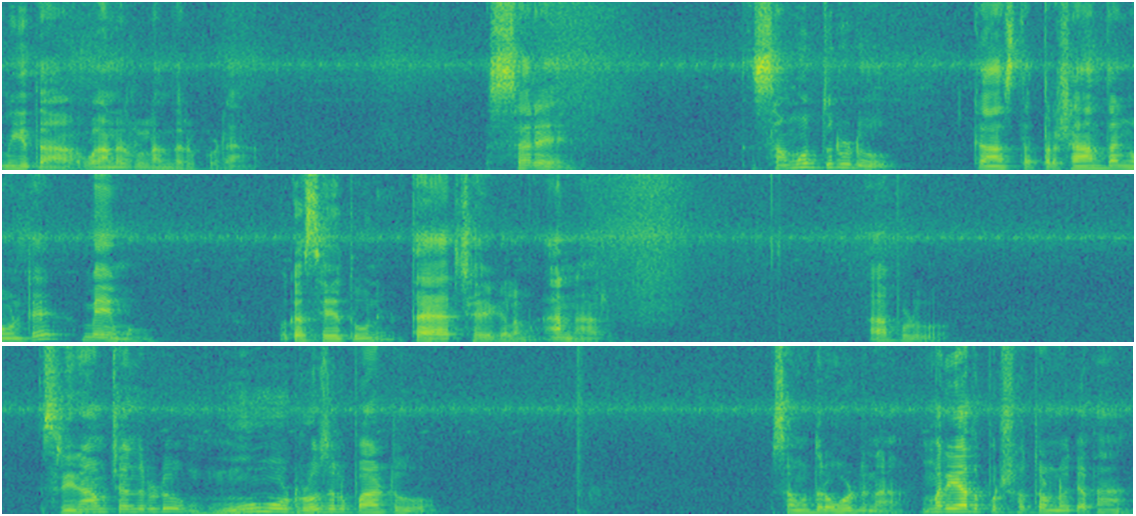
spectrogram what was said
మిగతా వానరులందరూ కూడా సరే సముద్రుడు కాస్త ప్రశాంతంగా ఉంటే మేము ఒక సేతువుని తయారు చేయగలం అన్నారు. అప్పుడు శ్రీరామచంద్రుడు మూడు రోజుల పాటు సముద్రం ఒడ్డున మర్యాద పురుషోత్తముడు కదా.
